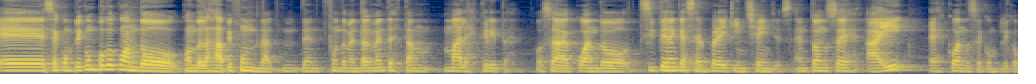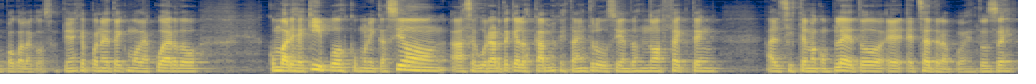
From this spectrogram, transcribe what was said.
Eh, se complica un poco cuando, cuando las API fundamentalmente están mal escritas. O sea, cuando sí tienen que hacer breaking changes. Entonces, ahí es cuando se complica un poco la cosa. Tienes que ponerte como de acuerdo con varios equipos, comunicación, asegurarte que los cambios que están introduciendo no afecten al sistema completo, e, etcétera. Pues entonces,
